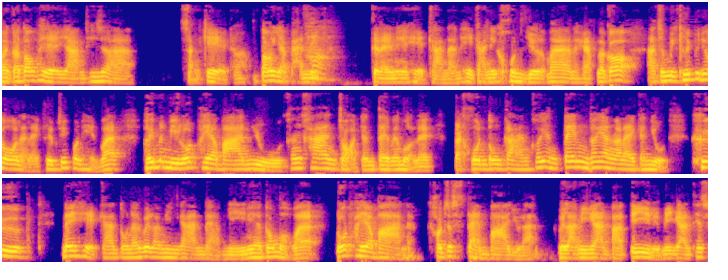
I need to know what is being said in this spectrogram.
มันก็ต้องพยายามที่จะสังเกตเนาะต้องอย่าแพนิคค่ะกันในในเหตุการณ์นั้นเหตุการณ์นี้คนเยอะมากนะครับ แล้วก็อาจจะมีคลิปวิดีโอหลาย ๆ คลิปที่คนเห็นว่าเฮ้ยมันมีรถพยาบาลอยู่ข้าง ๆ จอดกันเต็มไปหมดเลย แต่คนตรงกลางเขายังเต้นก็ยังอะไรกันอยู่ คือ ในเหตุการณ์ตรงนั้นเวลามีงานแบบนี้เนี่ยต้องบอกว่ารถพยาบาลน่ะเขาจะ standby อยู่แล้วเวลามีงานปาร์ตี้หรือมีงานเทศ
